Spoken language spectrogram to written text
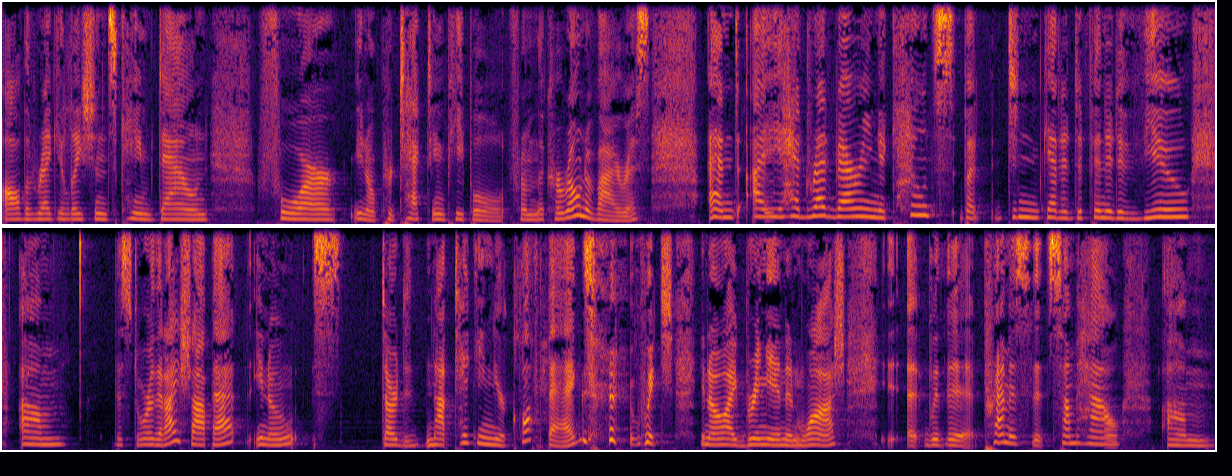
all the regulations came down for, you know, protecting people from the coronavirus. And I had read varying accounts, but didn't get a definitive view. Um, the store that I shop at, you know, started not taking your cloth bags, which, you know, I bring in and wash, uh, with the premise that somehow um,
